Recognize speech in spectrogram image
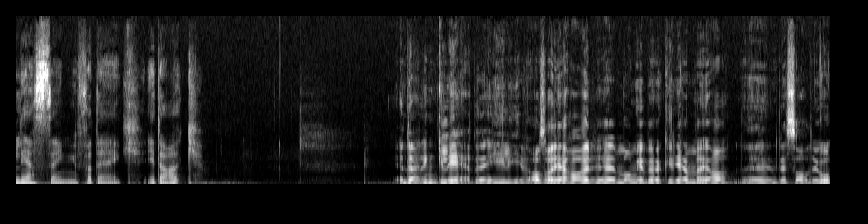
lesing for deg i dag? Det er en glede i livet. Altså, jeg har eh, mange bøker hjemme, ja, eh, det sa du jo.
